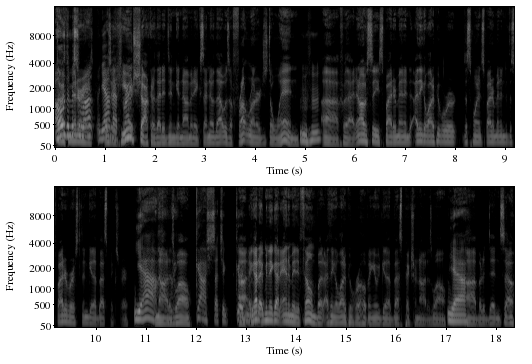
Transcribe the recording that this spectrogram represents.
Oh, the Mr. Ros- yeah, was a huge right. shocker that it didn't get nominated because I know that was a front runner just a win mm-hmm. uh, for that. And obviously, Spider Man. And I think a lot of people were disappointed. Spider Man into the Spider Verse didn't get a Best Picture yeah nod Oh as well. gosh such a good Uh, it got. I mean, it got animated film, but I think a lot of people were hoping it would get a Best Picture nod as well. yeah Uh, but it didn't. So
